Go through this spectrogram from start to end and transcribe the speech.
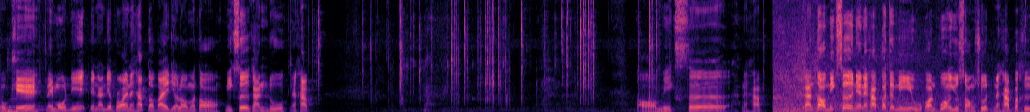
โอเค ในโหมดนี้เป็นอันเรียบร้อยนะครับ ต่อไปเดี๋ยวเรามาต่อมิกเซอร์กันดูนะครับ ต่อมิกเซอร์นะครับ การต่อมิกเซอร์เนี่ยนะครับ ก็จะมีอุปกรณ์พ่วงอยู่ 2 ชุดนะครับ ก็คือ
